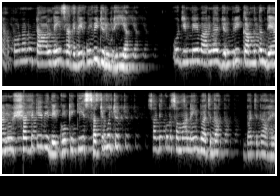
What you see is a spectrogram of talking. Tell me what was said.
ਆਪਾਂ ਉਹਨਾਂ ਨੂੰ ਟਾਲ ਨਹੀਂ ਸਕਦੇ, ਉਹ ਵੀ ਜ਼ਰੂਰੀ ਆ। ਉਹ ਜ਼ਿੰਮੇਵਾਰੀਆਂ ਜ਼ਰੂਰੀ ਕੰਮ ਧੰਦਿਆਂ ਨੂੰ ਛੱਡ ਕੇ ਵੀ ਦੇਖੋ ਕਿ ਕੀ ਸੱਚਮੁੱਚ ਸਾਡੇ ਕੋਲ ਸਮਾਂ ਨਹੀਂ ਬਚਦਾ ਬਚਦਾ ਹੈ।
